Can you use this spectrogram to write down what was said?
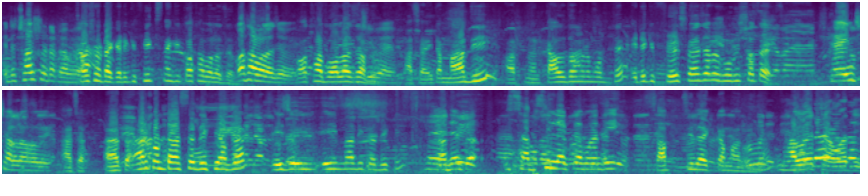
এটা ছশো টাকা ভাই। ছয়শো টাকা এটা কি ফিক্স নাকি কথা বলা যাবে? কথা বলা যাবে। কথা বলা যাবে। আচ্ছা এটা মাদি আপনার কালদমের মধ্যে। এটা কি ফ্রেশ হয়ে যাবে ভবিষ্যতে? হ্যাঁ ইনশাল্লাহ হবে। আচ্ছা তো আর কোনটা আছে দেখি আমরা? এই যে এই- মাদিটা দেখি। হ্যাঁ সাবসিল একটা মাদি। সাপচিলা একটা মাদি ভালো একটা মাদি।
